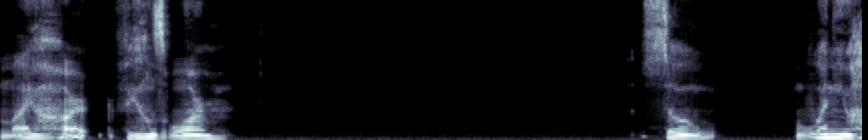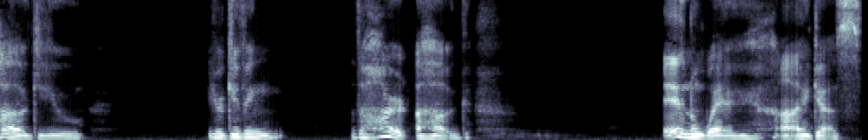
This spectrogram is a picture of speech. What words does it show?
my heart feels warm. So, when you hug, you. You're giving the heart a hug. In a way, I guess.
